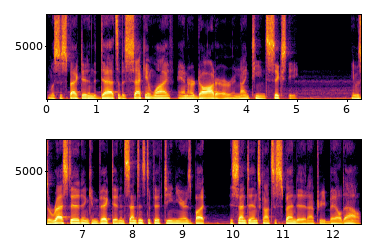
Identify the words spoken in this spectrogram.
was suspected in the deaths of his second wife and her daughter in 1960. He was arrested and convicted and sentenced to 15 years, but his sentence got suspended after he bailed out.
